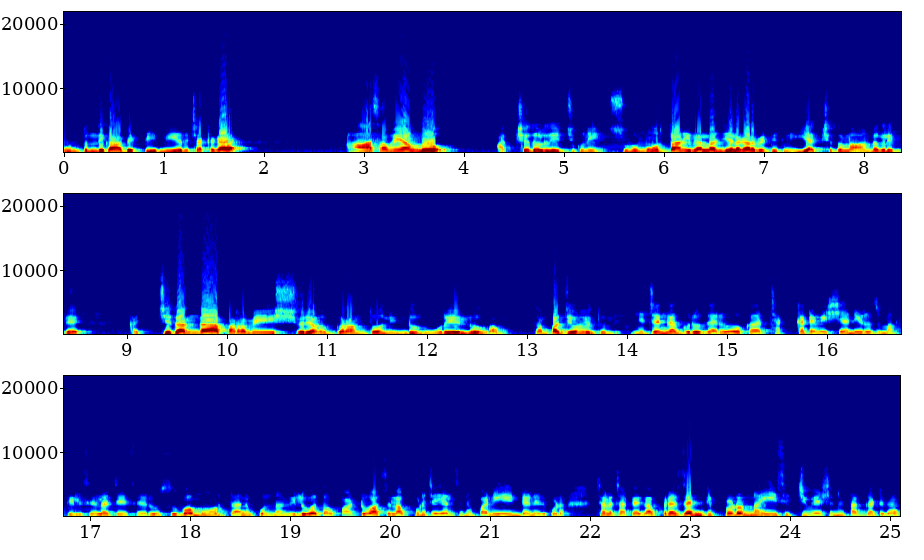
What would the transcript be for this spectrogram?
ఉంటుంది కాబట్టి మీరు చక్కగా ఆ సమయంలో అక్షతలు తెచ్చుకుని శుభముహూర్తానికి వెళ్ళం జీలకర్ర పెట్టుకుని ఈ అక్షతలు నాలో కలిపితే ఖచ్చితంగా పరమేశ్వరి అనుగ్రహంతో నిండు నూరేళ్ళు దంపత్జీవనం వెళ్తుంది. నిజంగా గురుగారు ఒక చక్కటి విషయాన్ని ఈరోజు మాకు తెలిసేలా చేశారు. శుభముహూర్తానికి ఉన్న విలువతో పాటు అసలు అప్పుడు చేయాల్సిన పని ఏంటి అనేది కూడా చాలా చక్కగా ప్రజెంట్ ఇప్పుడున్న ఈ సిచ్యువేషన్కి తగ్గట్టుగా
